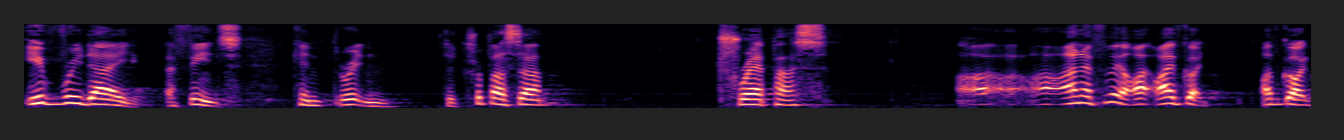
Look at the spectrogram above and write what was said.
Everyday offense can threaten to trip us up, trap us. I, I know for me, I, have got, I've got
